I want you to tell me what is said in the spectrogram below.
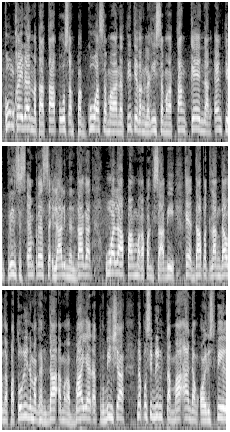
Kung kailan matatapos ang pagkuha sa mga natitirang langis sa mga tangke ng MT Princess Empress sa ilalim ng dagat, wala pang makapagsabi. Kaya dapat lang daw na patuloy na maghanda ang mga bayan at probinsya na posibleng tamaan ng oil spill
